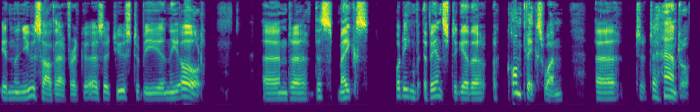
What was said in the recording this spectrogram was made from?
in the new South Africa as it used to be in the old. And uh, this makes putting events together a complex one uh, to, to handle.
